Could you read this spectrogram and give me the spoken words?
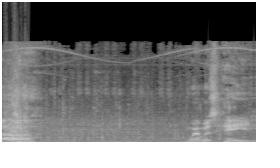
Ugh. Where was he?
